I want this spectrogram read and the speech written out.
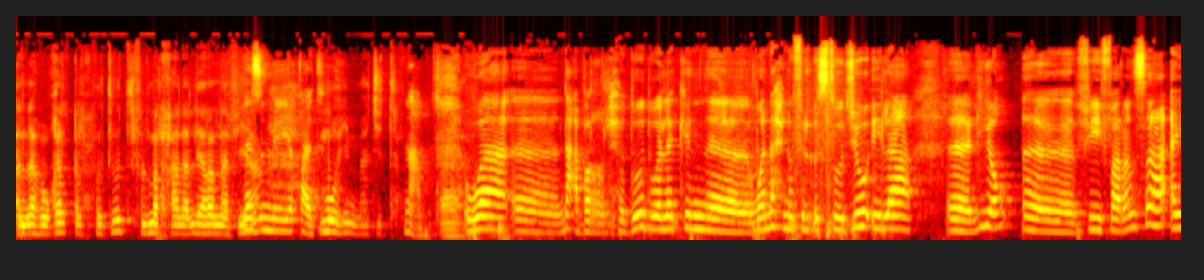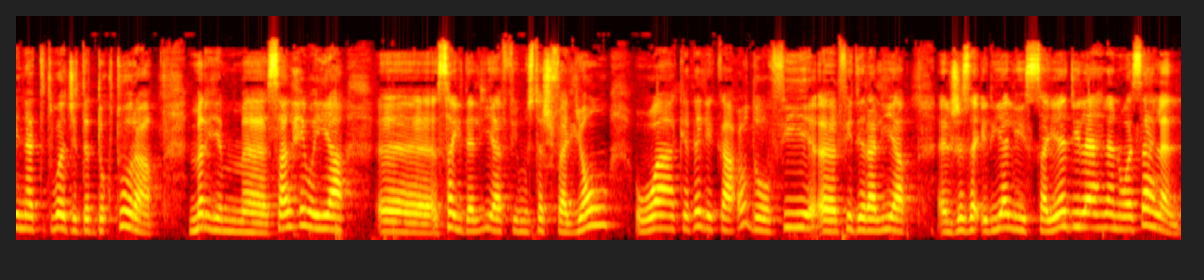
أنه غلق الحدود في المرحلة اللي رانا فيها. لازم يقعد. مهمة جدا. نعم. آه. ونعبر الحدود ولكن آه، ونحن في الاستوديو إلى آه، ليون في فرنسا أين تتواجد الدكتورة مريم صالحي وهي آه، صيدلية في مستشفى ليون وكذلك عضو في الفيدرالية الجزائرية للصيادلة. أهلا وسهلا.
